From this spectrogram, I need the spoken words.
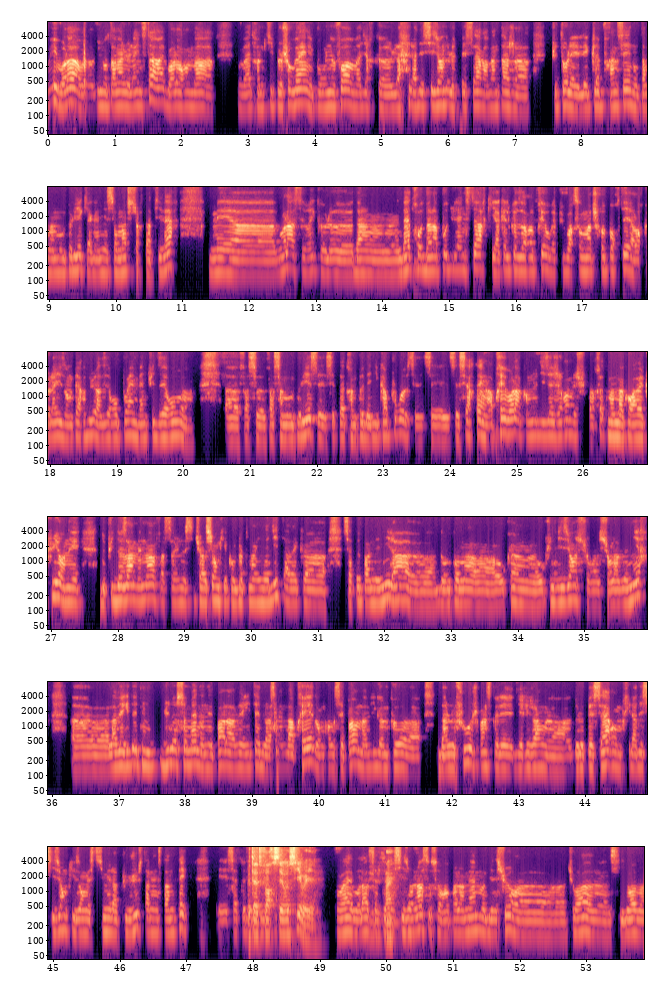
Oui, voilà, on vu notamment le Leinster. Hein. Bon, alors on va, on va être un petit peu chauvin et pour une fois, on va dire que la, décision de l'EPCR avantage euh, plutôt les, les, clubs français, notamment Montpellier qui a gagné son match sur tapis vert. Mais euh, voilà, c'est vrai que d'être dans la peau du Leinster qui, a quelques heures après, aurait pu voir son match reporté, alors que là, ils ont perdu à 0 points, 28-0 euh, face, face à Montpellier, c'est peut-être un peu délicat pour eux, c'est certain. Après, voilà, comme le disait Jérôme, et je suis parfaitement d'accord avec lui, on est depuis deux ans maintenant face à une situation qui est complètement inédite avec euh, cette pandémie-là, euh, dont on n'a aucun, aucune vision sur, sur l'avenir. Euh, la vérité d'une semaine n'est pas la vérité de la semaine d'après, donc on ne sait pas, on navigue un peu dans le flou. Je pense que les dirigeants euh, de l'EPCR ont pris la décision qu'ils ont estimée la plus juste à l'instant T. Peut-être forcé aussi, oui. Ouais, voilà, cette décision-là, ce ne sera pas la même, bien sûr. tu vois, s'ils doivent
